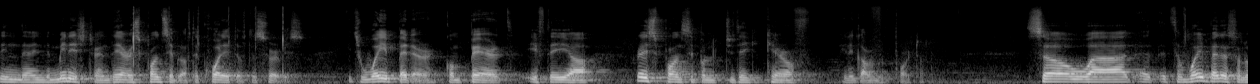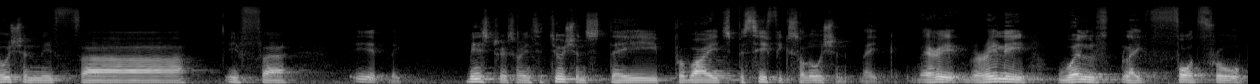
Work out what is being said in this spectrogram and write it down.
in the, in the ministry and they are responsible of the quality of the service, it's way better compared if they are responsible to take care of in a government portal. So uh, it's a way better solution if, uh, if uh, it, like ministries or institutions, they provide specific solution, like very, really well like thought through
